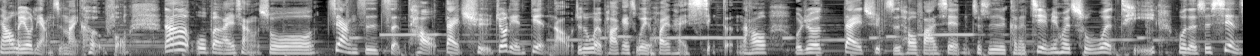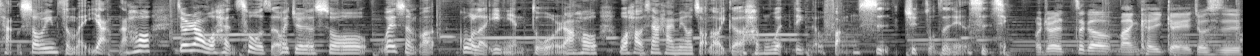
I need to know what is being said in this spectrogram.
然后我有两只麦克风。那我本来想说这样子整套带去，就连电脑，就是为了 podcast 我也换一台新的。然后我就带去之后发现，就是可能界面会出问题，或者是现场收音怎么样，然后就让我很挫折，会觉得说为什么过了一年多，然后我好像还没有找到一个很稳定的方式去做这件事情。我觉得这个蛮可以给就是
